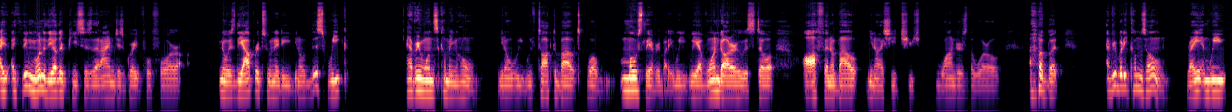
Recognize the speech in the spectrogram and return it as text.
I, I think one of the other pieces that I'm just grateful for, you know, is the opportunity. You know, this week everyone's coming home. You know, we we've talked about well, mostly everybody. We we have one daughter who is still off and about. You know, as she, she wanders the world, uh, but everybody comes home right? And we,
